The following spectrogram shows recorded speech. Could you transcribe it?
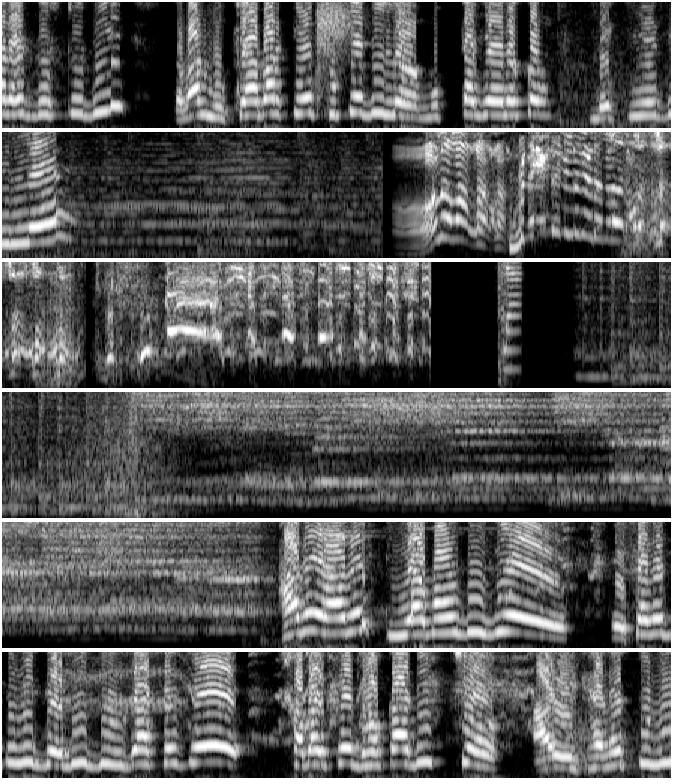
আরে দুষ্টুদি তোমার মুখে আবার কে থুকে দিল? মুখটা যে এরকম বেঁকিয়ে দিলে? আরে আরে, টিয়া বৌদি যে, এখানে তুমি দেবী দুর্গা সেজে সবাইকে ধোকা দিচ্ছ, আর এখানে তুমি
